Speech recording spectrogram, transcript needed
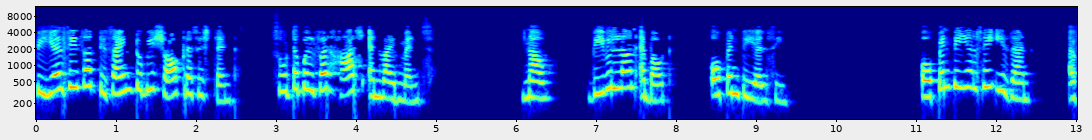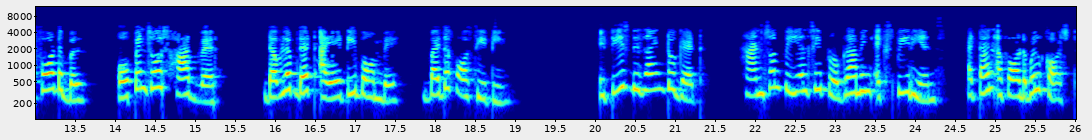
PLCs are designed to be shock resistant, suitable for harsh environments. Now, we will learn about OpenPLC. OpenPLC is an affordable open source hardware developed at IIT Bombay by the FOSSEE team. It is designed to get hands-on PLC programming experience at an affordable cost.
